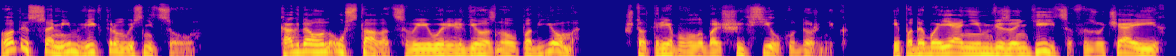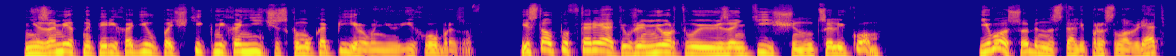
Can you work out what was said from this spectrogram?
Вот и с самим Виктором Васнецовым. Когда он устал от своего религиозного подъема, что требовало больших сил художника, и под обаянием византийцев, изучая их, незаметно переходил почти к механическому копированию их образов и стал повторять уже мертвую византийщину целиком, Его особенно стали прославлять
